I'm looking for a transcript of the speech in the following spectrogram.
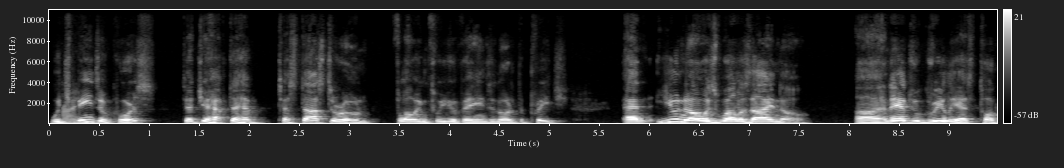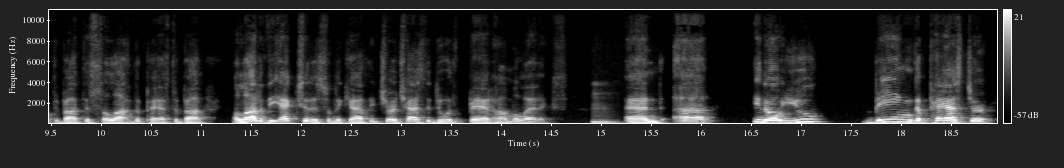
which right. means, of course, that you have to have testosterone flowing through your veins in order to preach. And you know as well as I know, uh, and Andrew Greeley has talked about this a lot in the past about a lot of the exodus from the Catholic Church has to do with bad homiletics. Mm. And, uh, you know, you being the pastor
